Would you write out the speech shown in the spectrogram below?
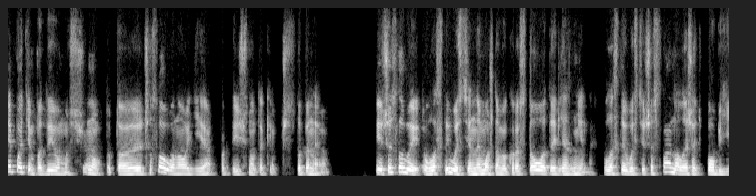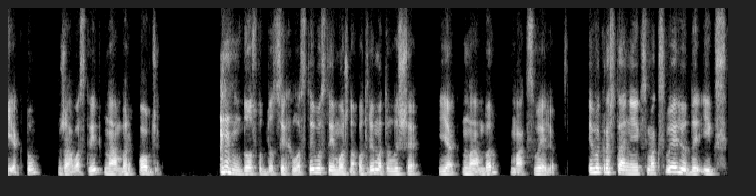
І потім подивимося, що ну, тобто число воно є фактично таким ступеневим. І числові властивості не можна використовувати для змінних. Властивості числа належать об'єкту JavaScript Number Object. Доступ до цих властивостей можна отримати лише як number max value. І використання x max value, де x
